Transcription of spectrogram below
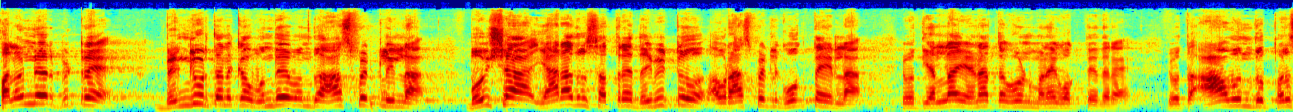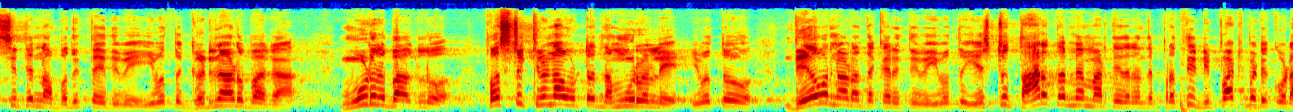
ಫಲಂನೇರು ಬಿಟ್ಟರೆ ಬೆಂಗಳೂರು ತನಕ ಒಂದೇ ಒಂದು ಹಾಸ್ಪಿಟ್ಲ್ ಇಲ್ಲ. ಬಹುಶಃ ಯಾರಾದರೂ ಸತ್ತರೆ, ದಯವಿಟ್ಟು ಅವ್ರ ಹಾಸ್ಪಿಟ್ಲಿಗೆ ಹೋಗ್ತಾ ಇಲ್ಲ. ಇವತ್ತು ಎಲ್ಲ ಹೆಣ ತಗೊಂಡು ಮನೆಗೆ ಹೋಗ್ತಾ ಇದ್ದಾರೆ ಇವತ್ತು ಆ ಒಂದು ಪರಿಸ್ಥಿತಿ ನಾವು ಬದುಕ್ತಾ ಇದ್ದೀವಿ ಇವತ್ತು ಗಡಿನಾಡು ಭಾಗ ಮೂಡರ ಬಾಗಿಲು ಫಸ್ಟ್ ಕಿರಣ ಹುಟ್ಟೋದು ನಮ್ಮೂರಲ್ಲಿ. ಇವತ್ತು ದೇವ್ರ ನಾಡು ಅಂತ ಕರಿತೀವಿ. ಇವತ್ತು ಎಷ್ಟು ತಾರತಮ್ಯ ಮಾಡ್ತಿದ್ದಾರೆ ಅಂದರೆ ಪ್ರತಿ ಡಿಪಾರ್ಟ್ಮೆಂಟ್ ಕೂಡ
